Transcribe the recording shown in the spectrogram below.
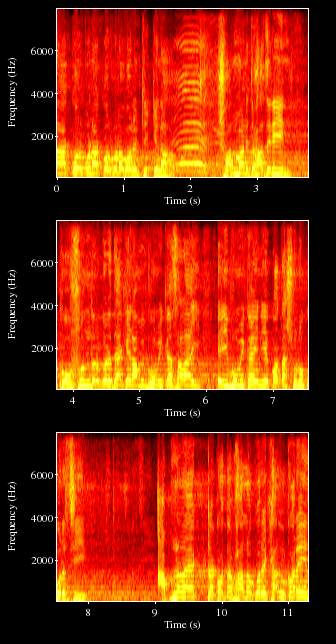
না করব না করব না বলেন ঠিক কিনা? সম্মানিত হাজরিন, খুব সুন্দর করে দেখেন আমি ভূমিকা ছাড়াই এই ভূমিকায় নিয়ে কথা শুরু করেছি। আপনারা একটা কথা ভালো করে খেয়াল করেন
